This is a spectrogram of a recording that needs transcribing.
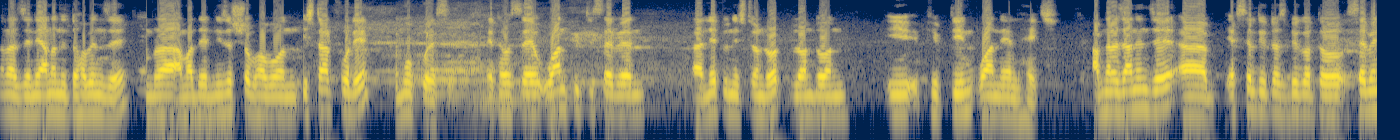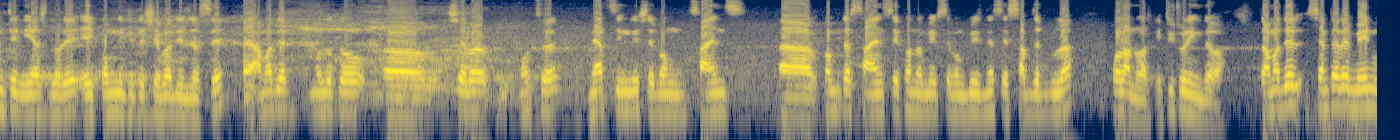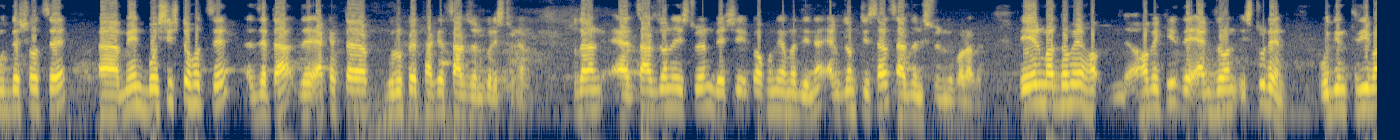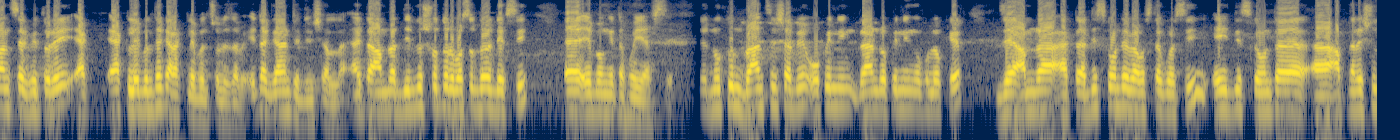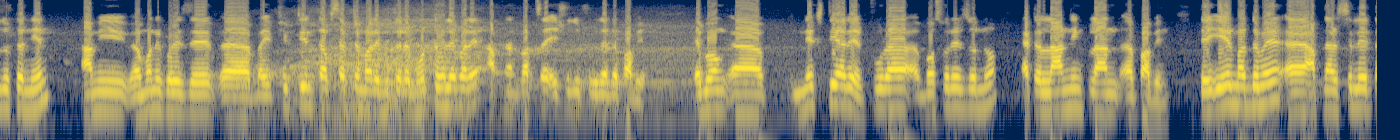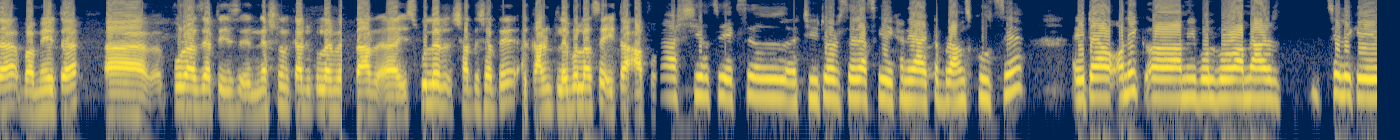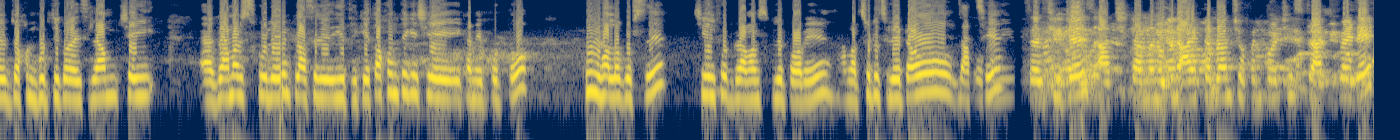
আপনারা জেনে আনন্দিত হবেন যে আমরা আমাদের নিজস্ব ভবন স্টার্ট করে মুভ করেছি। এটা হচ্ছে one fifty seven Leytonstone road London E fifteen one L H আপনারা জানেন যে এক্সেল টিউটার্স বিগত সেভেন্টিন ইয়ার্স ধরে এই কমিউনিটিতে সেবা দিয়ে যাচ্ছে। আমাদের মূলত সেবা হচ্ছে ম্যাথস ইংলিশ এবং সায়েন্স কম্পিউটার সায়েন্স ইকোনমিক্স এবং বিজনেস এই সাবজেক্টগুলো পড়ানো আর কি টিউটরিং দেওয়া। তো আমাদের সেন্টারের মেইন উদ্দেশ্য হচ্ছে মেইন বৈশিষ্ট্য হচ্ছে যেটা, যে এক একটা গ্রুপে থাকে চারজন করে স্টুডেন্ট সুতরাং চারজনের স্টুডেন্ট বেশি কখনোই আমরা দিই না, একজন টিচার চারজন স্টুডেন্টকে পড়াবে। এর মাধ্যমে হবে কি যে একজন স্টুডেন্ট উইদিন থ্রি মান্থস এর ভিতরে এক এক লেভেল থেকে আরেক লেভেল চলে যাবে। এটা গ্যারান্টেড ইনশাল্লাহ এটা আমরা দীর্ঘ সতেরো বছর ধরে দেখছি এবং এটা হয়ে আসছে। নতুন ব্রাঞ্চ হিসাবে ওপেনিং গ্র্যান্ড ওপেনিং উপলক্ষে যে আমরা একটা ডিসকাউন্টের ব্যবস্থা করছি, এই ডিসকাউন্টটা আপনারা সুযোগটা নিন। আমি মনে করি যে ফিফটিন্থ অফ সেপ্টেম্বরের ভিতরে ভর্তি হলে পারে আপনার বাচ্চা এই সুযোগ সুবিধাটা পাবে। এবং নেক্সট ইয়ারের পুরা বছরের জন্য একটা লার্নিং প্ল্যান পাবেন। তো এর মাধ্যমে আপনার ছেলেটা বা মেয়েটা পুরা যে ন্যাশনাল কারিকুলাম তার স্কুলের সাথে সাথে কারেন্ট লেভেল আছে, এটা আপ আসছি হচ্ছে এক্সেল এর, আজকে এখানে একটা ব্রাঞ্চ খুলছে। এটা অনেক আমি বলব আমার ছেলেকে যখন ভর্তি করাইছিলাম, সেই গ্রামার স্কুলে ক্লাসের ইয়ে থেকে তখন থেকে সে এখানে পড়তো। খুবই ভালো করছে। গ্রামার স্কুলে পড়ে। আমার ছোট ছেলেটাও যাচ্ছে। টিচার্স আজকে আমরা নতুন আরেকটা ব্রাঞ্চ ওপেন স্ট্র্যাটফোর্ডে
